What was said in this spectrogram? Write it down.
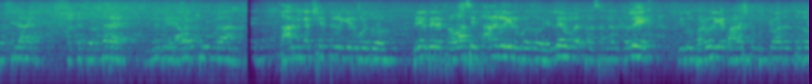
ಕೊಟ್ಟಿದ್ದಾರೆ, ಮತ್ತೆ ಕೊಡ್ತಾರೆ. ಇದಕ್ಕೆ ಯಾವತ್ತೂ ಕೂಡ ಧಾರ್ಮಿಕ ಕ್ಷೇತ್ರಗಳಿಗಿರ್ಬೋದು, ಬೇರೆ ಬೇರೆ ಪ್ರವಾಸಿ ತಾಣಗಳಿಗಿರ್ಬೋದು, ಎಲ್ಲೇ ಹೋಗುವಂತಹ ಸಂದರ್ಭದಲ್ಲಿ ಇದು ಬಡವರಿಗೆ ಬಹಳಷ್ಟು ಮುಖ್ಯವಾದಂಥದ್ದು.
